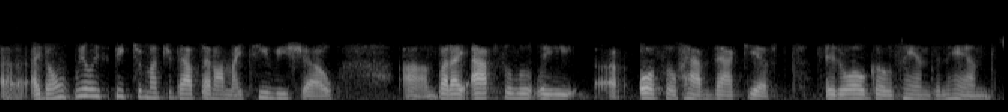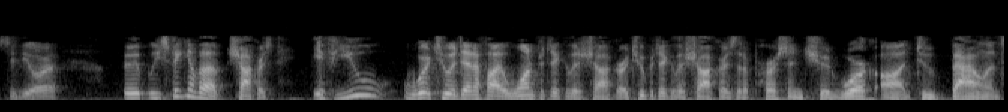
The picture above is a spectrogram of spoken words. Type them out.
uh, I don't really speak too much about that on my TV show, um, but I absolutely uh, also have that gift. It all goes hand in hand. See the aura. Uh, we speaking of uh, chakras. If you were to identify one particular chakra or two particular chakras that a person should work on to balance,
